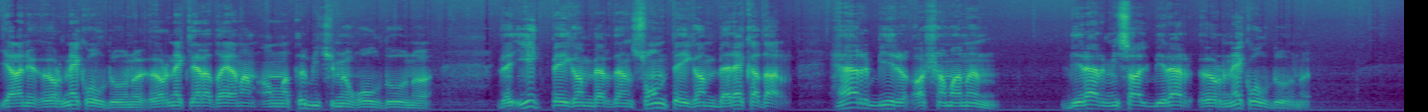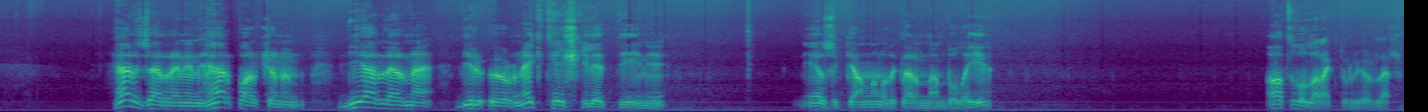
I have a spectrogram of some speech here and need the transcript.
yani örnek olduğunu, örneklere dayanan anlatı biçimi olduğunu ve ilk peygamberden son peygambere kadar her bir aşamanın birer misal, birer örnek olduğunu her zerrenin, her parçanın diğerlerine bir örnek teşkil ettiğini ne yazık ki anlamadıklarından dolayı atıl olarak duruyorlar.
